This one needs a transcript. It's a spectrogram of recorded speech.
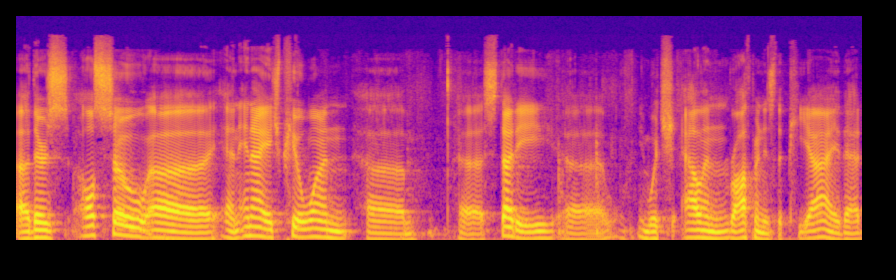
Uh, there's also uh, an NIH PO1 um, uh, study in which Alan Rothman is the PI that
